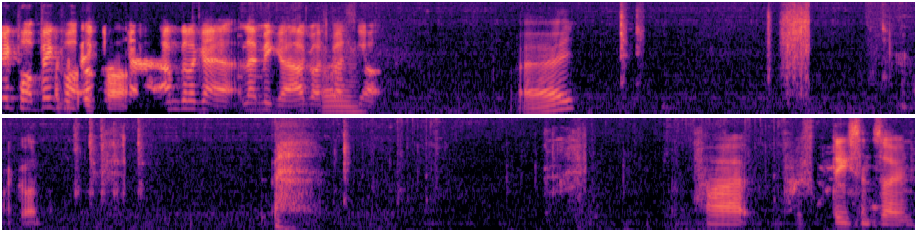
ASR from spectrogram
Big pot, big pot. big I'm gonna pot. get it. I'm gonna get it. Let me get it. I got a Um, special shot. All right. Oh my god. Uh, with decent zone.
